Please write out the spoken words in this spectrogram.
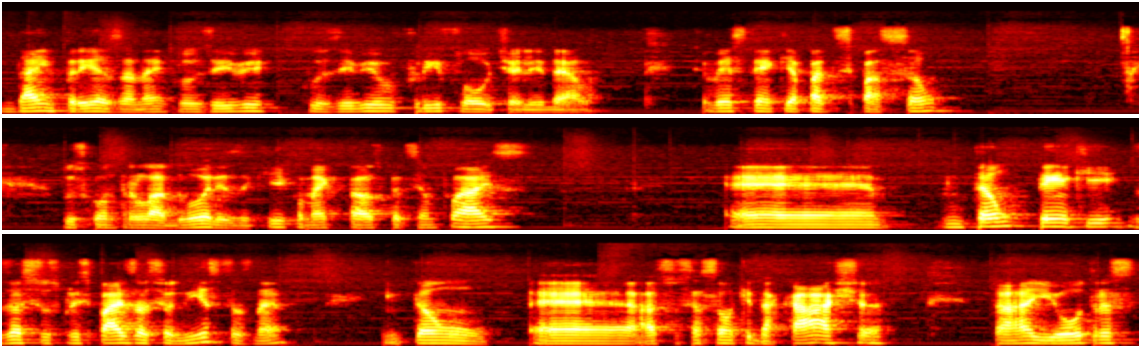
da empresa, né? Inclusive, inclusive o free float ali dela. Deixa eu ver se tem aqui a participação dos controladores aqui, como é que tá os percentuais. É, então, tem aqui os, os principais acionistas, né? Então, é, a associação aqui da Caixa, tá? E outras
